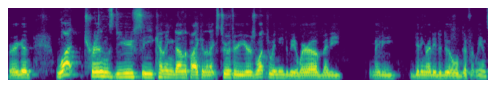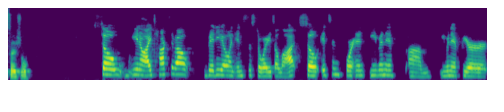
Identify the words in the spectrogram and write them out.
Very good. What trends do you see coming down the pike in the next two or three years? What do we need to be aware of? Maybe, maybe getting ready to do a little differently in social. so you know i talked about video and insta stories a lot so it's important even if um, even if you're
